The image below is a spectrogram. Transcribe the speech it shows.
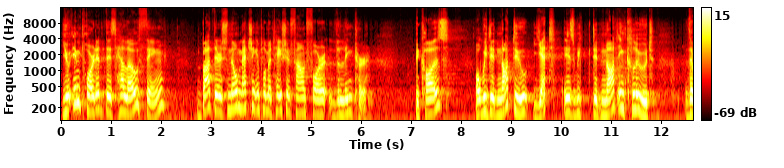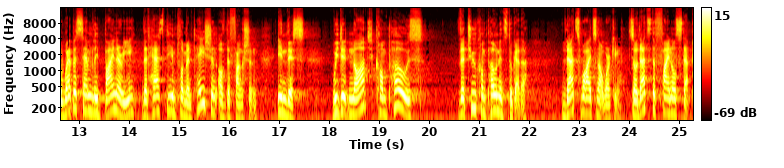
you imported this hello thing but there's no matching implementation found for the linker because what we did not do yet is we did not include the WebAssembly binary that has the implementation of the function in this. We did not compose the two components together. That's why it's not working. So that's the final step.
